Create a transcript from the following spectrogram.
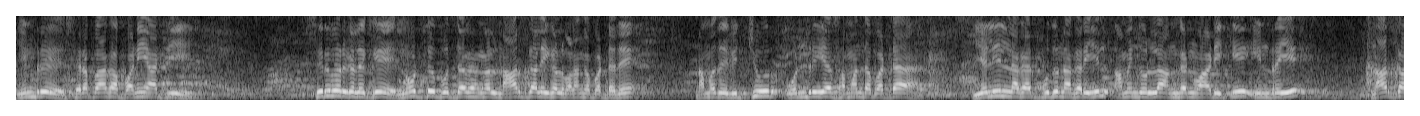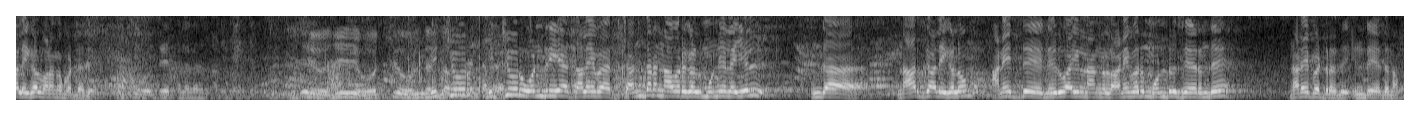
இன்று சிறப்பாக பணியாற்றி சிறுவர்களுக்கு நோட்டு புத்தகங்கள் நாற்காலிகள் வழங்கப்பட்டது. நமது விச்சூர் ஒன்றிய சம்பந்தப்பட்ட எழில் நகர் புதுநகரில் அமைந்துள்ள அங்கன்வாடிக்கு இன்றைய நாற்காலிகள் வழங்கப்பட்டது. விச்சூர் விச்சூர் ஒன்றிய தலைவர் சந்திரன் அவர்கள் முன்னிலையில் இந்த நாற்காலிகளும் அனைத்து நிர்வாகிகள் நாங்கள் அனைவரும் ஒன்று சேர்ந்து நடைபெற்றது இன்றைய தினம்.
